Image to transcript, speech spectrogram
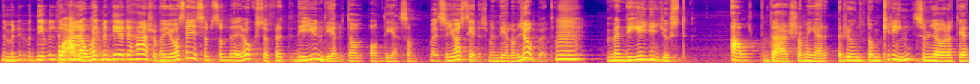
Nej, men det, är väl På alla år. Det, men det är det här som, jag säger som, som dig också, för att det är ju en del av, av det som, så jag ser det som en del av jobbet. Mm. Men det är ju just allt där som är runt omkring som gör att det,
